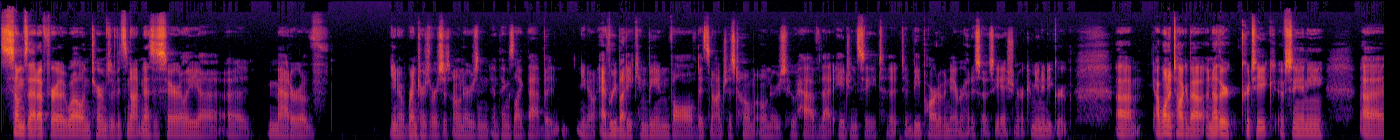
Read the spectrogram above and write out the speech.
sums that up fairly well in terms of it's not necessarily a, a matter of you know renters versus owners and, and things like that. But you know everybody can be involved. It's not just homeowners who have that agency to, to be part of a neighborhood association or a community group. Um, i want to talk about another critique of cne uh,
